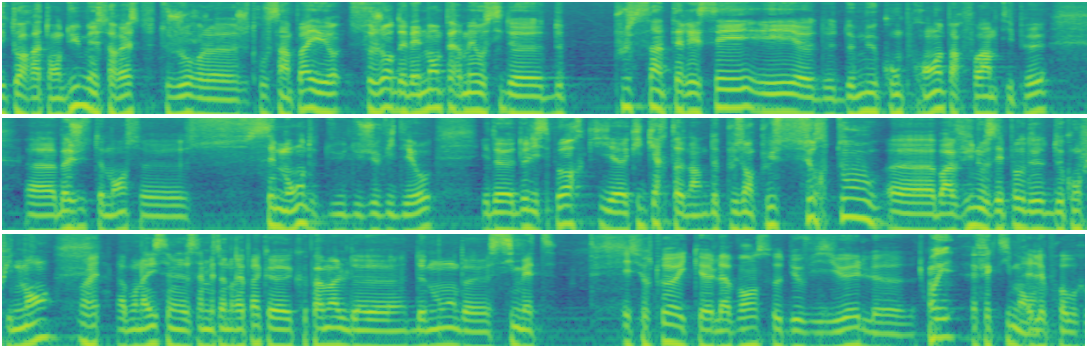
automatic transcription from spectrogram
victoire attendue, mais ça reste toujours, euh, je trouve sympa. Et euh, ce genre d'événement permet aussi de, de plus s'intéresser et euh, de, de mieux comprendre parfois un petit peu, euh, bah, justement ce, ces mondes du, du jeu vidéo et de, de l'e-sport qui, qui cartonnent hein, de plus en plus, surtout euh, bah, vu nos époques de, de confinement. Ouais. À mon avis, ça ne m'étonnerait pas que, que pas mal de, de monde s'y mette. Et surtout avec euh, l'avance audiovisuelle euh, Oui, effectivement. et les, pro-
